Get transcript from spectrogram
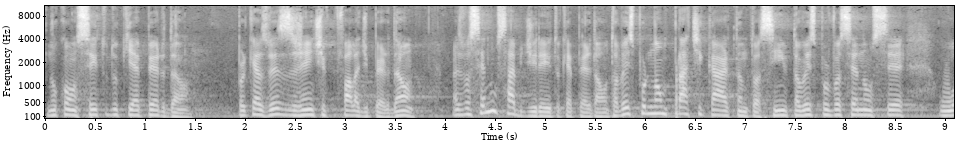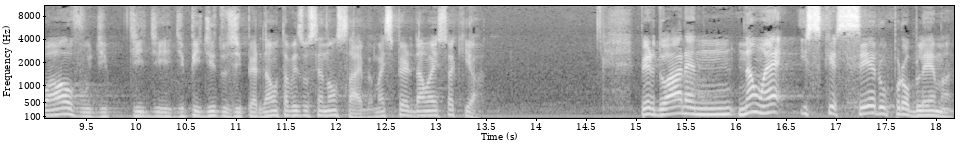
no conceito do que é perdão. Porque às vezes a gente fala de perdão, mas você não sabe direito o que é perdão. Talvez por não praticar tanto assim, talvez por você não ser o alvo de, de, de, de pedidos de perdão, talvez você não saiba. Mas perdão é isso aqui, ó. Perdoar é, não é esquecer o problema,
